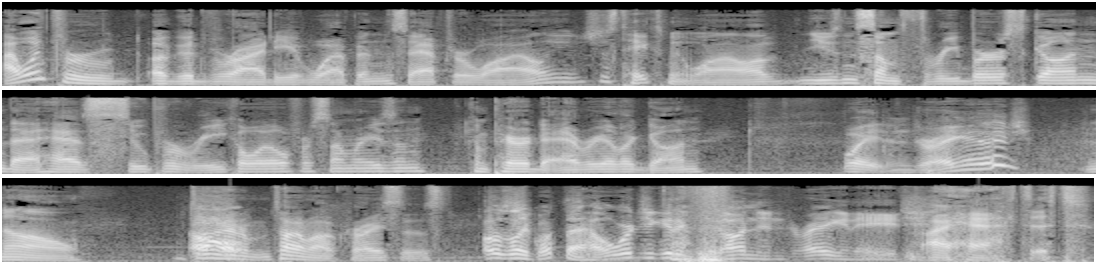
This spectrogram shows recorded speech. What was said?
I went through a good variety of weapons after a while. It just takes me a while. I'm using some three burst gun that has super recoil for some reason compared to every other gun. Wait, in Dragon Age? No. I'm oh. talking, Oh. I'm talking about Crysis. I was like, what the hell? Where'd you get a gun in Dragon Age? I hacked it.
